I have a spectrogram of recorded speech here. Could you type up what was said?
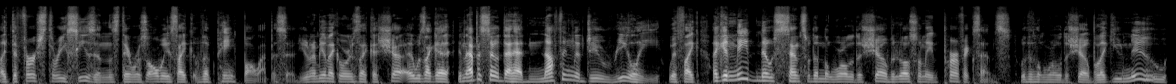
like the first three seasons, there was always like the paintball episode. You know what I mean? Like it was like a show. It was like a, an episode that had nothing to do really with like like it made no sense within the world of the show, but it also made perfect sense within the world of the show. But like you knew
